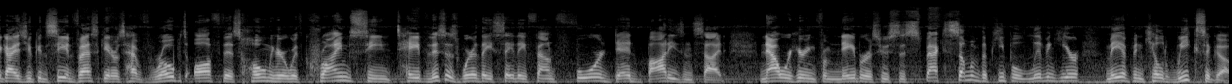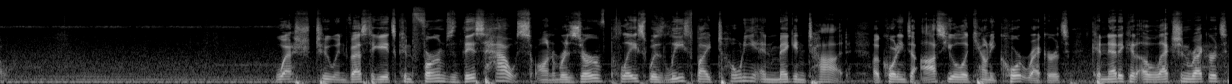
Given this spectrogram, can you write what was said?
guys, you can see investigators have roped off this home here with crime scene tape. This is where they say they found four dead bodies inside. Now we're hearing from neighbors who suspect some of the people living here may have been killed weeks ago. WESH 2 investigates confirms this house on Reserve Place was leased by Tony and Megan Todd, according to Osceola County court records, Connecticut election records,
